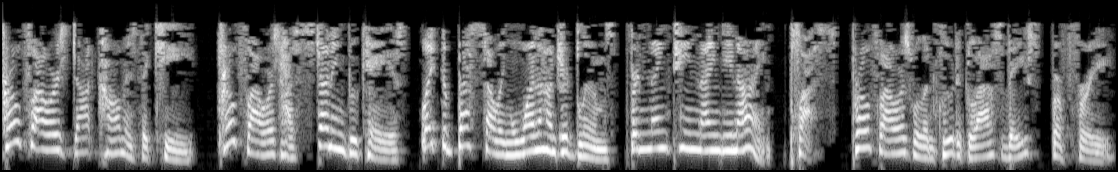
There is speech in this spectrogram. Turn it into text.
ProFlowers.com is the key. ProFlowers has stunning bouquets, like the best-selling 100 blooms for $19.99. Plus, ProFlowers will include a glass vase for free.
